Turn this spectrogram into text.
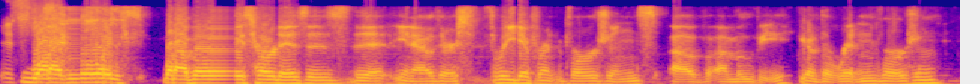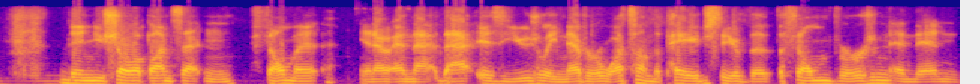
It's what just- I've always what I've always heard is is that you know there's three different versions of a movie. You have the written version, then you show up on set and film it. You know, and that that is usually never what's on the page. So you have the the film version, and then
